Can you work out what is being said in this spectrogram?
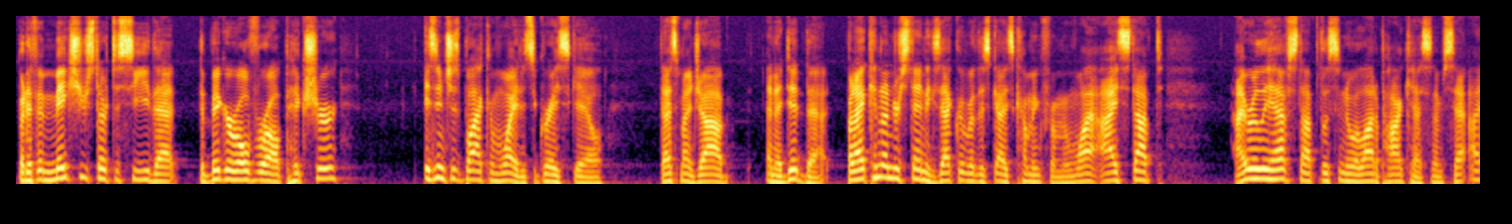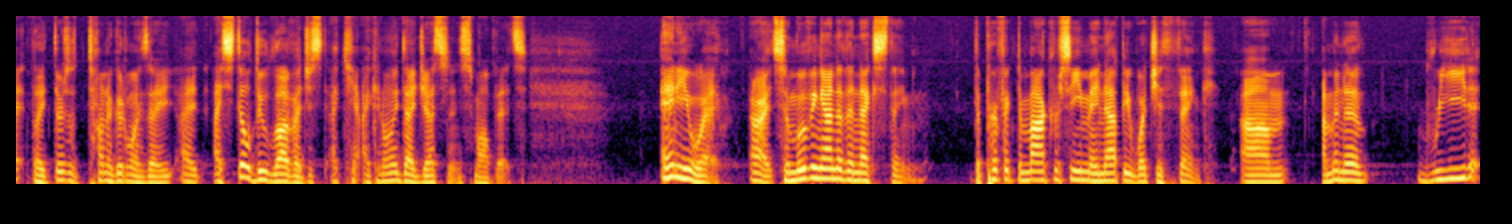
but if it makes you start to see that the bigger overall picture isn't just black and white, it's a grayscale, that's my job. And I did that. But I can understand exactly where this guy's coming from and why I stopped. I really have stopped listening to a lot of podcasts, and I'm sad. I, like, there's a ton of good ones that I, I, I still do love. I just I can't. I can only digest it in small bits. Anyway, all right. So moving on to the next thing the perfect democracy may not be what you think. Um, I'm going to read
